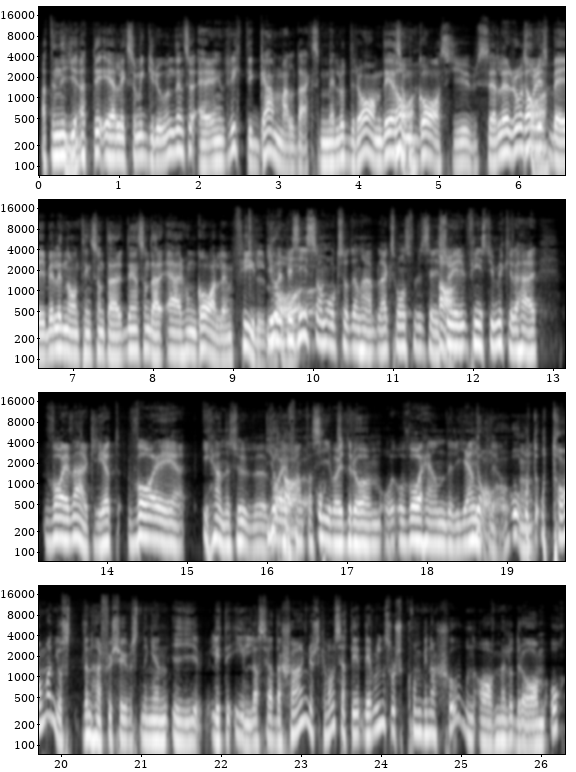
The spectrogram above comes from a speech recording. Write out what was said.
Att, den är, att det är liksom i grunden så är det en riktigt gammaldags melodram. Det är Ja. som Gasljus eller Rosemary's Ja. Baby eller någonting sånt där. Det är en sån där Är hon galen-film. Jo, men Ja. precis som också den här Black Swan som du säger, så är finns det ju mycket det här, vad är verklighet, vad är i hennes huvud? Ja, vad är fantasi, och- vad är dröm och, och vad händer egentligen? Ja, och, och, och tar man just den här förtjusningen i lite illa sedda genrer så kan man säga att det, det är väl en sorts kombination av melodram och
